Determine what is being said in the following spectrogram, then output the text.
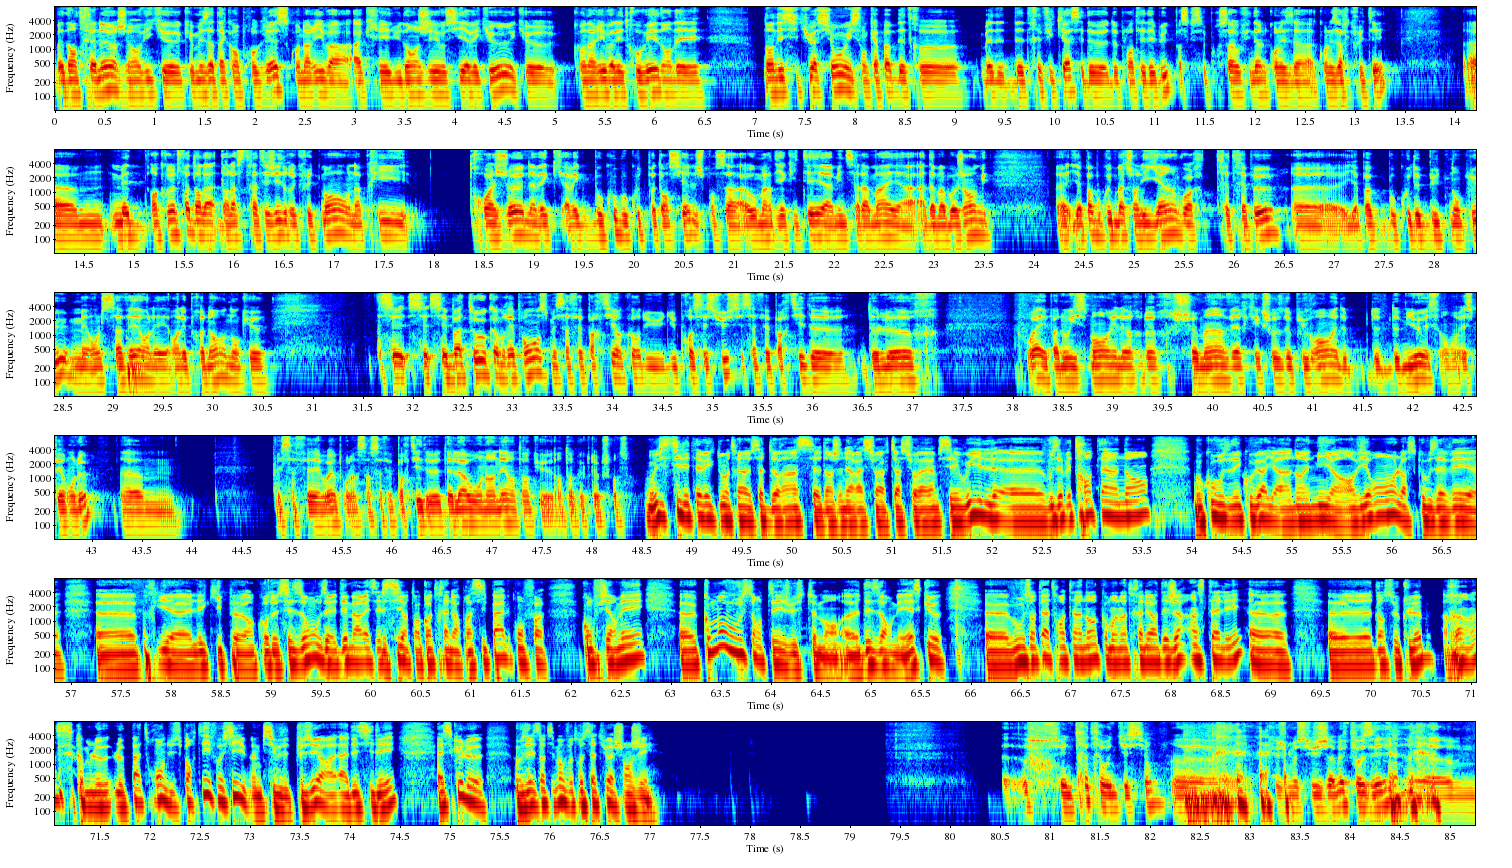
bah, d'entraîneur, j'ai envie que, que, mes attaquants progressent, qu'on arrive à, à, créer du danger aussi avec eux et que qu'on arrive à les trouver dans des dans des situations où ils sont capables d'être bah, d'être efficaces et de, de, planter des buts parce que c'est pour ça au final qu'on les a qu'on les a recrutés. Euh, mais encore une fois, dans la, stratégie de recrutement, on a pris trois jeunes avec, avec beaucoup, beaucoup de potentiel. Je pense à Omar Diakité, à Amin Salama et à Adama Bojang. Il euh, n'y a pas beaucoup de matchs en Ligue 1, voire très très peu. Il euh, n'y a pas beaucoup de buts non plus, mais on le savait en les, en les prenant. Donc c'est bateau comme réponse, mais ça fait partie encore du, processus et ça fait partie de, leur épanouissement et leur, leur chemin vers quelque chose de plus grand et de, de mieux, espérons-le. Euh, mais ça fait, ouais, pour l'instant, ça fait partie de, de, là où on en est en tant que, en tant que club, je pense. Will Steele est avec nous, entraîneur du Stade de Reims dans Génération After sur RMC. Will, euh, vous avez 31 ans. Beaucoup vous avez découvert il y a un an et demi environ, lorsque vous avez euh, pris euh, l'équipe en cours de saison. Vous avez démarré celle-ci en tant qu'entraîneur principal, confirmé. Euh, comment vous vous sentez justement euh, désormais? Est-ce que vous vous sentez à 31 ans comme un entraîneur déjà installé dans ce club, Reims, comme le, le, patron du sportif aussi, même si vous êtes plusieurs à décider? Est-ce que le, vous avez le sentiment que votre statut a changé? Euh, C'est une très très bonne question euh, que je me suis jamais posée. Euh,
